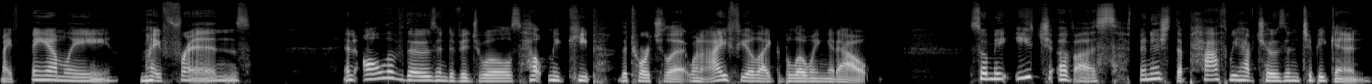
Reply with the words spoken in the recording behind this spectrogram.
my family, my friends, and all of those individuals help me keep the torch lit when I feel like blowing it out. So may each of us finish the path we have chosen to begin.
